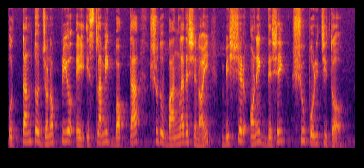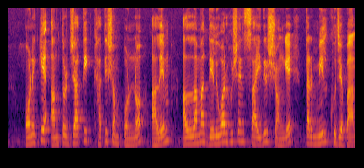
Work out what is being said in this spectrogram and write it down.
অত্যন্ত জনপ্রিয় এই ইসলামিক বক্তা শুধু বাংলাদেশে নয়, বিশ্বের অনেক দেশেই সুপরিচিত। অনেকে আন্তর্জাতিক খ্যাতিসম্পন্ন আলেম আল্লামা দেলওয়ার হোসেন সাইদির সঙ্গে তার মিল খুঁজে পান।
